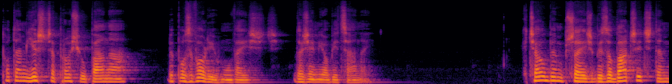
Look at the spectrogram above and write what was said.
potem jeszcze prosił Pana, by pozwolił mu wejść do ziemi obiecanej. Chciałbym przejść, by zobaczyć tę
